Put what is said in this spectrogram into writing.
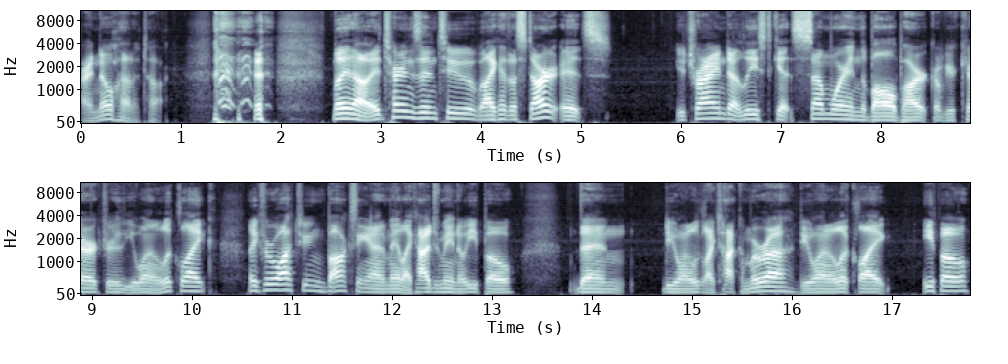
I know how to talk. but you know, it turns into like at the start, it's you're trying to at least get somewhere in the ballpark of your character that you want to look like. Like if you're watching boxing anime like Hajime no Ippo, then do you want to look like Takamura? Do you want to look like Ippo?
